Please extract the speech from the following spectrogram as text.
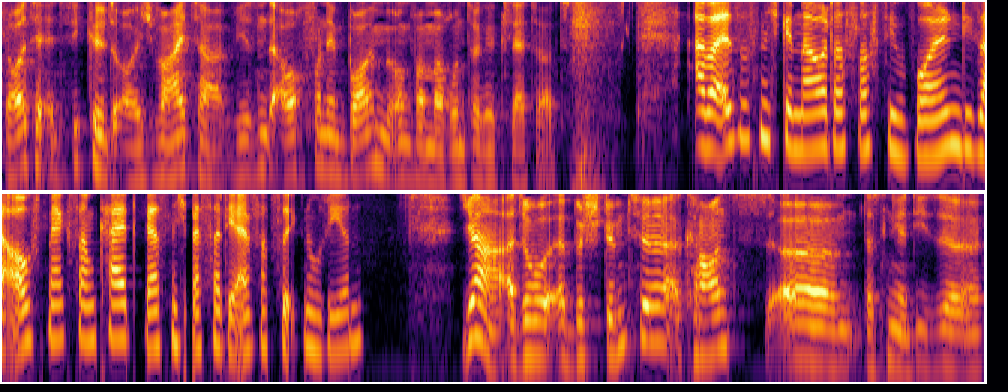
Leute, entwickelt euch weiter. Wir sind auch von den Bäumen irgendwann mal runtergeklettert. Aber ist es nicht genau das, was sie wollen, diese Aufmerksamkeit? Wäre es nicht besser, die einfach zu ignorieren? Ja, also äh, bestimmte Accounts, äh, das sind ja diese,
